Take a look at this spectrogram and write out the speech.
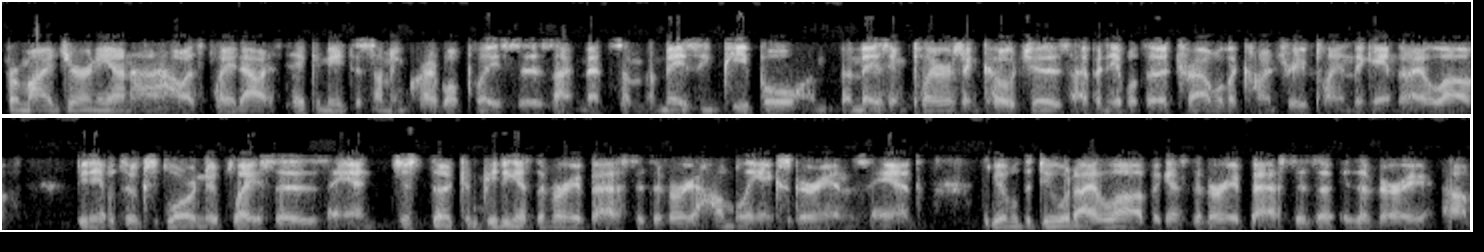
for my journey on how it's played out. It's taken me to some incredible places. I've met some amazing people, amazing players and coaches. I've been able to travel the country playing the game that I love, being able to explore new places, and just to compete against the very best. It's a very humbling experience, and to be able to do what I love against the very best is a is a very um,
